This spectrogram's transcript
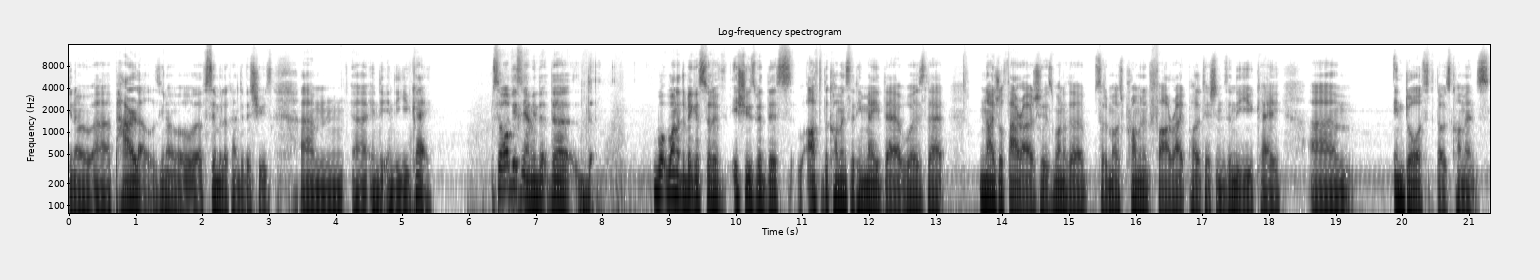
you know uh, parallels you know of similar kind of issues um, uh, in the in the UK. So obviously, I mean the, the the one of the biggest sort of issues with this after the comments that he made there was that Nigel Farage, who is one of the sort of most prominent far right politicians in the UK, um, endorsed those comments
